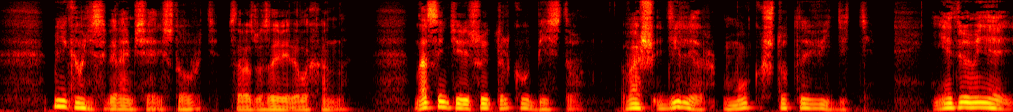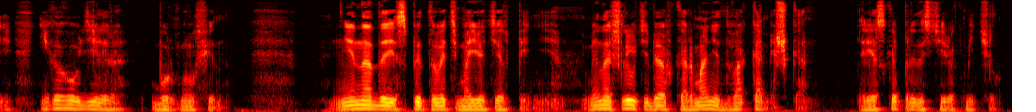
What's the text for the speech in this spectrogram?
— Мы никого не собираемся арестовывать, — сразу заверила Ханна. — Нас интересует только убийство. ваш дилер мог что-то видеть. — Нет у меня никакого дилера, — буркнул Финн. — Не надо испытывать мое терпение. Мы нашли у тебя в кармане два камешка, — резко предостерег Митчелл. —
